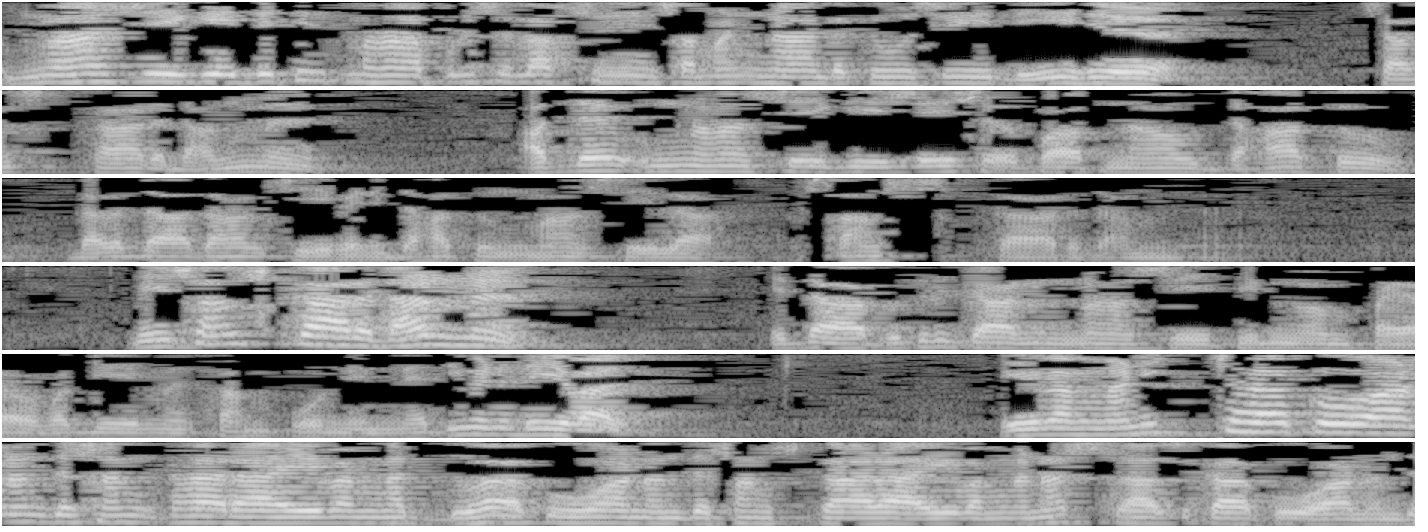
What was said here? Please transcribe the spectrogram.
උන්වහන්සේගේ දෙතිස් මහා පුරුෂ ලක්ෂණයෙන් සමන්නාගතෝ සේ දේහය සංස්කාර ධර්ම. අද උන්වහන්සේගේ ශේෂෝපාත්නා වූ ධාතු දලදා දාංශයේ වැනි ධාතුන් වහන්සේලා සංස්කාර ධර්ම. මේ සංස්කාර ධර්ම එදා බුදුරජාණන් වහන්සේ පින්වම් පයව වගේම සම්පූර්ණයෙන් නැති වෙන දේවල් එවං අනිච්ඡාකෝ ආනන්ද සංඛාරා එවං අද්වාකෝ ආනන්ද සංස්කාරා එවං අනස්සාසකාකෝ ආනන්ද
